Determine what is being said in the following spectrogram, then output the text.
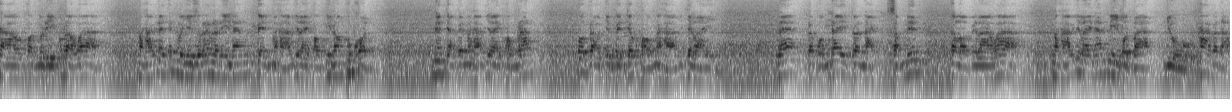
ชาวคอนบุรีของเราว่า มหาวิทยาลัยเทคโนโลยีสุรนารีนั้นเป็นมหาวิทยาลัยของพี่น้องทุกคน เนื่องจากเป็นมหาวิทยาลัยของรัฐ พวกเราจึงเป็นเจ้าของมหาวิทยาลัย และกระผมได้ตระหนักสำนึกตลอดเวลาว่า มหาวิทยาลัยนั้นมีบทบาทอยู่ 5 ระดับ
